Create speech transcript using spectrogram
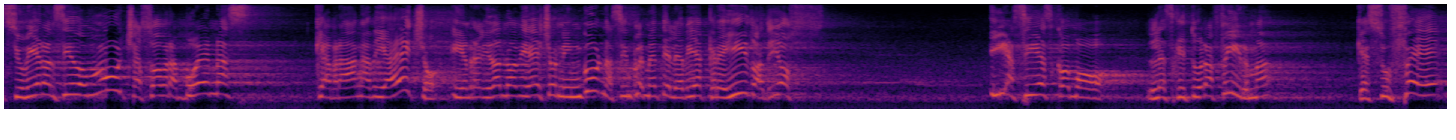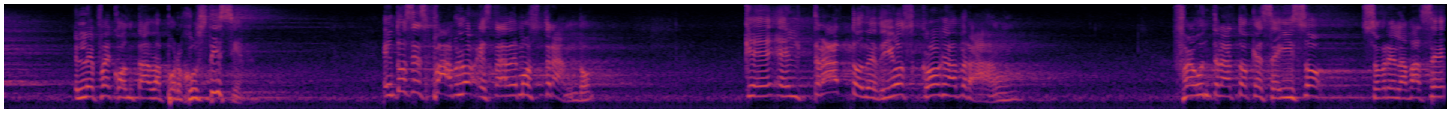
si hubieran sido muchas obras buenas que Abraham había hecho y en realidad no había hecho ninguna, simplemente le había creído a Dios. Y así es como la escritura afirma que su fe le fue contada por justicia. Entonces Pablo está demostrando que el trato de Dios con Abraham fue un trato que se hizo sobre la base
